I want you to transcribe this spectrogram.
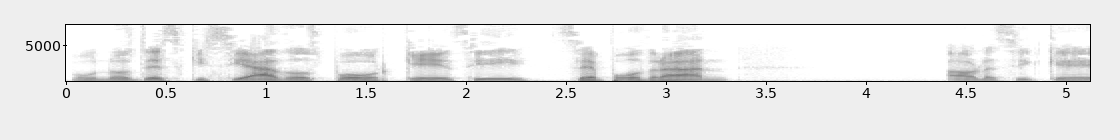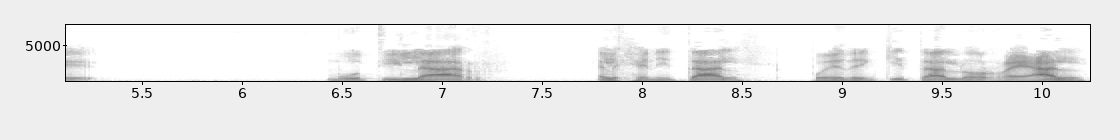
unos desquiciados porque sí, se podrán, ahora sí que, mutilar el genital, pueden quitar lo real,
